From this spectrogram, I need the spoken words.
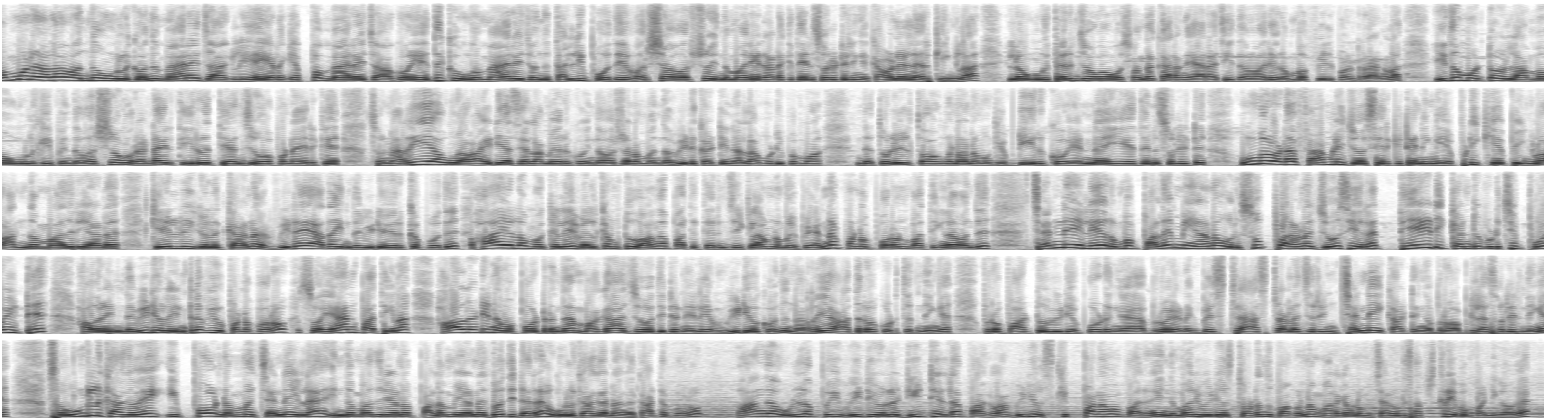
ரொம்ப நாளாக வந்து உங்களுக்கு வந்து மேரேஜ் ஆகலையே. எனக்கு எப்போ மேரேஜ் ஆகும்? எதுக்கு உங்கள் மேரேஜ் வந்து தள்ளி போகுது? வருஷா வருஷம் இந்த மாதிரியே நடக்குதுன்னு சொல்லிட்டு நீங்கள் கவலையில் இருக்கீங்களா? இல்லை உங்களுக்கு தெரிஞ்சவங்க உங்கள் சொந்தக்காரங்க யாராச்சும் இந்த மாதிரி ரொம்ப ஃபீல் பண்ணுறாங்களா இது மட்டும் இல்லாமல் உங்களுக்கு இப்போ இந்த வருஷம் ரெண்டாயிரத்தி இருபத்தி அஞ்சு ஓப்பன் ஆயிருக்கு. ஸோ நிறைய உங்கள் ஐடியாஸ் எல்லாமே இருக்கும். இந்த வருஷம் நம்ம இந்த வீடு கட்டி நல்லா முடிப்போமா? இந்த தொழில் துவங்கினா நமக்கு எப்படி இருக்கும் என்ன ஏதுன்னு சொல்லிட்டு உங்களோட ஃபேமிலி ஜோசியர்கிட்ட நீங்கள் எப்படி கேட்பீங்களோ அந்த மாதிரியான கேள்விகளுக்கான விடையாக தான் இந்த வீடியோ இருக்க போகுது. ஹாய் ஹலோ மக்களே. வெல்கம் டு வாங்க பார்த்து தெரிஞ்சுக்கலாம். நம்ம இப்போ என்ன பண்ண போகிறோம்னு பார்த்தீங்கன்னா வந்து சென்னையிலேயே ரொம்ப பழமையான ஒரு சூப்பரான ஜோசியரை தேடி கண்டுபிடிச்சி போயிட்டு அவர் இந்த வீடியோவில் இன்டர்வியூ பண்ண போகிறோம் ஸோ ஏன்னு பார்த்தீங்கன்னா ஆல்ரெடி நம்ம போட்டிருந்த மகா ஜோதிட நிலையம் வீடியோக்கு வந்து நிறைய ஆதரவு கொடுத்துருந்தீங்க. ப்ரோ பார்ட் டூ வீடியோ போடுங்க. ப்ரோ எனக்கு பெஸ்ட் ஆஸ்ட்ராலஜர் இன் சென்னை காட்டுங்க ப்ரோ அப்படிலாம் சொல்லியிருந்தீங்க. ஸோ உங்களுக்காகவே இப்போது நம்ம சென்னையில் இந்த மாதிரியான பழமையான ஜோதிடரை உங்களுக்காக நாங்கள் காட்ட போகிறோம் வாங்க உள்ளே போய் வீடியோவில் டீட்டெயில்டாக பார்க்கலாம். வீடியோ ஸ்கிப் பண்ணாமல் பாருங்கள் இந்த மாதிரி வீடியோஸ் தொடர்ந்து பார்க்கணும்னா மறக்காம நம்ம சேனலுக்கு சப்ஸ்கிரைபும் பண்ணிக்கோங்க.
